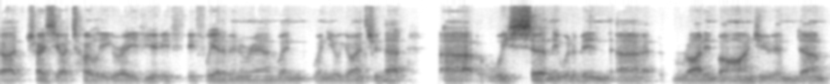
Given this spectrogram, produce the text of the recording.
uh, Tracy, I totally agree. If you if, if we had been around when when you were going through that, uh, we certainly would have been uh, right in behind you. And um,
